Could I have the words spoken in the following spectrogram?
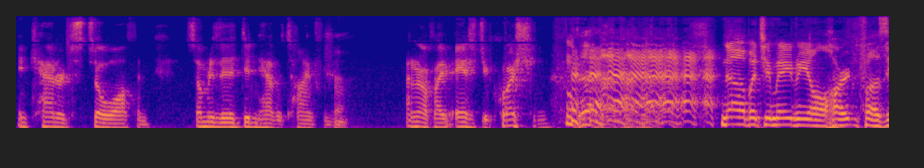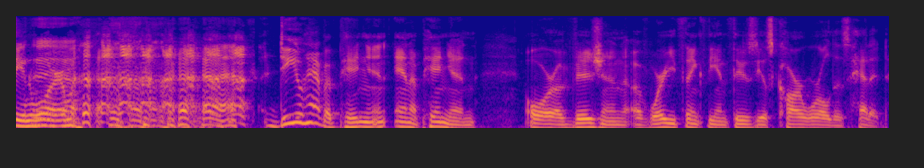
encountered so often. Somebody that didn't have the time for Sure. me. I don't know if I answered your question. No, but you made me all heart fuzzy and warm. Do you have opinion an opinion or a vision of where you think the enthusiast car world is headed?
